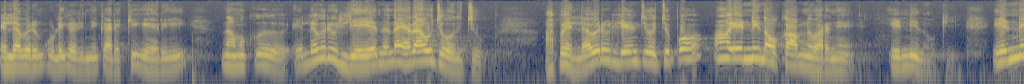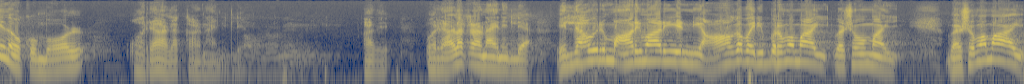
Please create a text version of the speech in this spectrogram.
എല്ലാവരും കുളി കഴിഞ്ഞ് കരയ്ക്ക് കയറി നമുക്ക് എല്ലാവരും ഇല്ലേ എന്ന് നേതാവ് ചോദിച്ചു. അപ്പോൾ എല്ലാവരും ഇല്ലേ എന്ന് ചോദിച്ചപ്പോൾ ആ എണ്ണി നോക്കാം എന്ന് പറഞ്ഞ് എണ്ണി നോക്കി. എണ്ണി നോക്കുമ്പോൾ ഒരാളെ കാണാനില്ല. അതെ. ഒരാളെ കാണാനില്ല. എല്ലാവരും മാറി മാറി എണ്ണി ആകെ പരിഭ്രമമായി വിഷമമായി. വിഷമമായി.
